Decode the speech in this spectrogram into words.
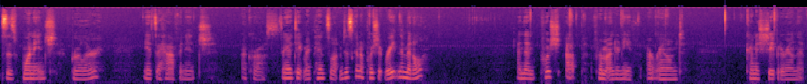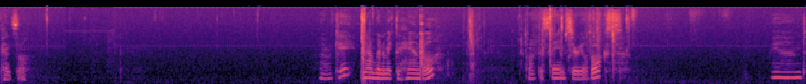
This is one inch ruler it's a half an inch across. So I'm going to take my pencil, I'm just going to push it right in the middle and then push up from underneath around, kind of shape it around that pencil. Okay, now I'm going to make the handle off the same cereal box. And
